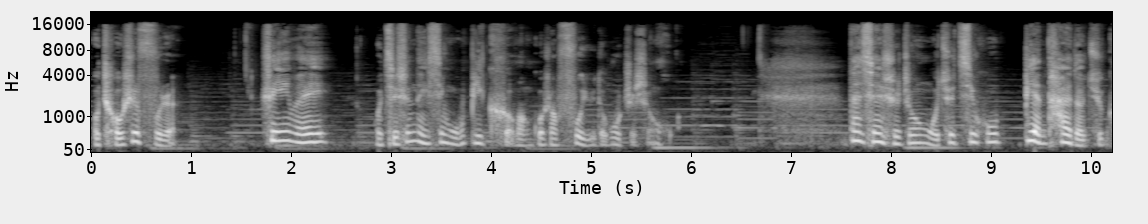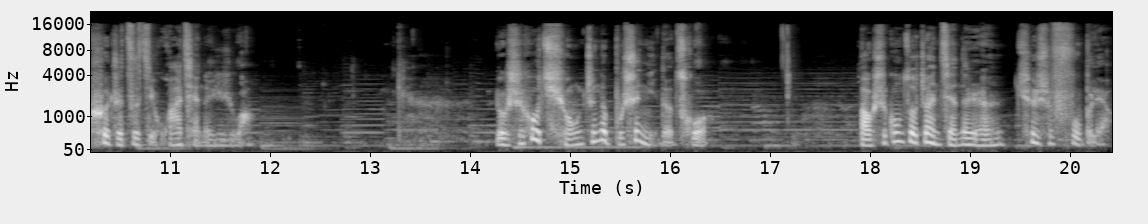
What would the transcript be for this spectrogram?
我仇视富人，是因为我其实内心无比渴望过上富裕的物质生活，但现实中我却几乎变态的去克制自己花钱的欲望。有时候穷真的不是你的错，老实工作赚钱的人确实富不了。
